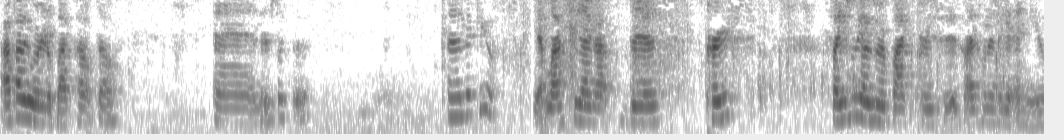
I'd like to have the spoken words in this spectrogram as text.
I probably wear a black top though. And there's like this. And they're cute. Yeah, lastly I got this purse. So I usually always wear black purses, so I just wanted to get a new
